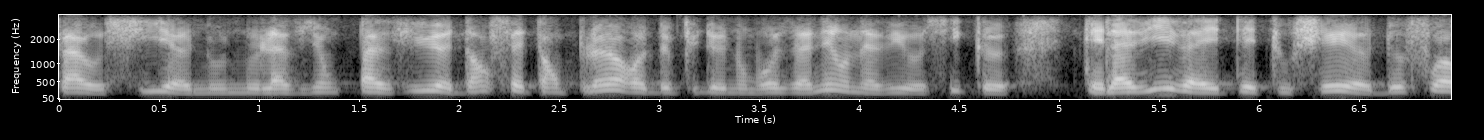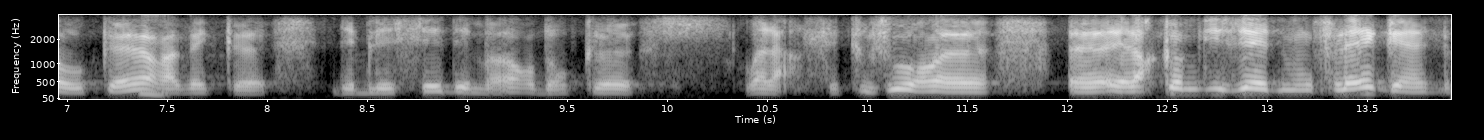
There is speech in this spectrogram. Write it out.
ça aussi nous ne l'avions pas vu dans cette ampleur depuis de nombreuses années. On a vu aussi que Tel Aviv a été touché deux fois au cœur avec des blessés, des Donc euh, voilà, c'est toujours. Euh, euh, alors comme disait Edmond Flegg,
